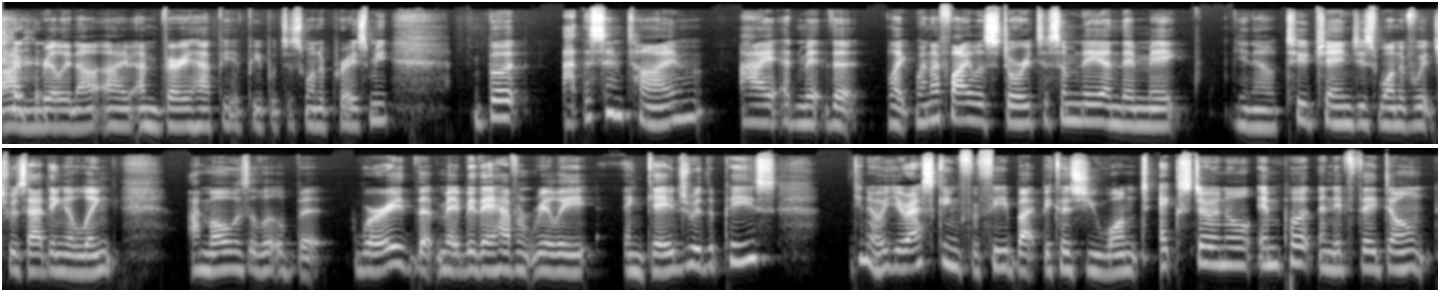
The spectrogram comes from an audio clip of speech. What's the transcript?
I'm really not. I, I'm very happy if people just want to praise me. But at the same time, I admit that, like, when I file a story to somebody and they make, you know, two changes, one of which was adding a link, I'm always a little bit worried that maybe they haven't really engaged with the piece. You know, you're asking for feedback because you want external input. And if they don't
